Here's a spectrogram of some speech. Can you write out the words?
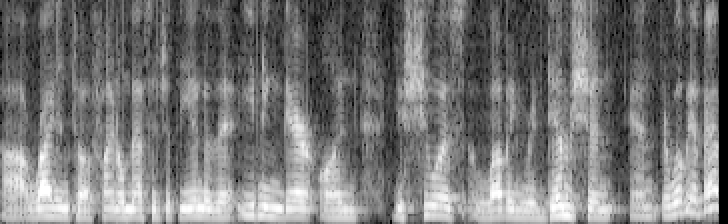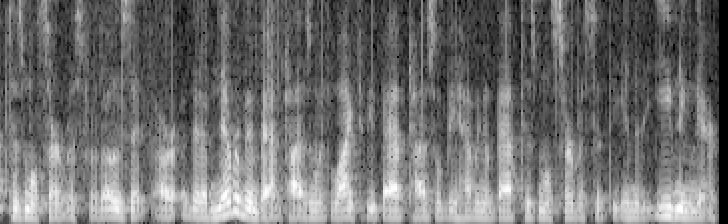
uh, right into a final message at the end of the evening there on Yeshua's loving redemption. And there will be a baptismal service for those that, are, that have never been baptized and would like to be baptized. We'll be having a baptismal service at the end of the evening there.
